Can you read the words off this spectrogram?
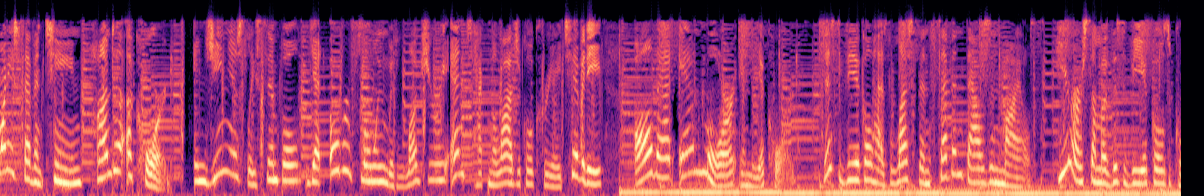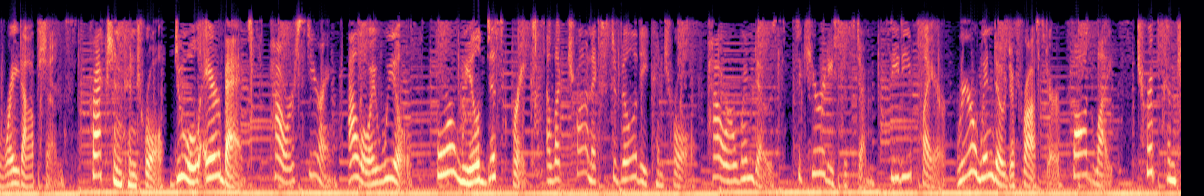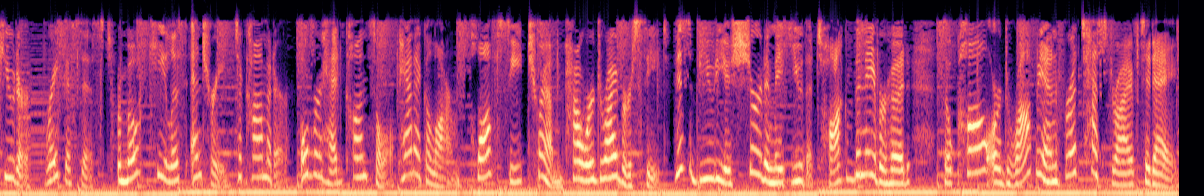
2017 Honda Accord. Ingeniously simple, yet overflowing with luxury and technological creativity, all that and more in the Accord. This vehicle has less than 7,000 miles. Here are some of this vehicle's great options. Traction control, dual airbags, power steering, alloy wheels, four-wheel disc brakes, electronic stability control, power windows, security system, CD player, rear window defroster, fog lights, trip computer, brake assist, remote keyless entry, tachometer, overhead console, panic alarm, cloth seat trim, power driver's seat. This beauty is sure to make you the talk of the neighborhood, so call or drop in for a test drive today.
